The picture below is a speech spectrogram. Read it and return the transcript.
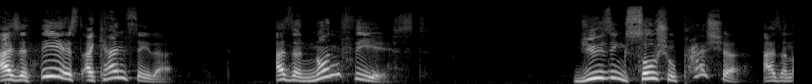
As a theist, I can say that. As a non theist, using social pressure as an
